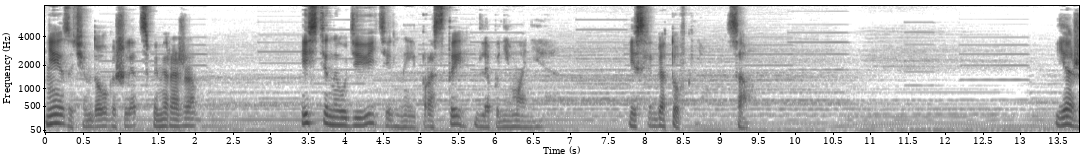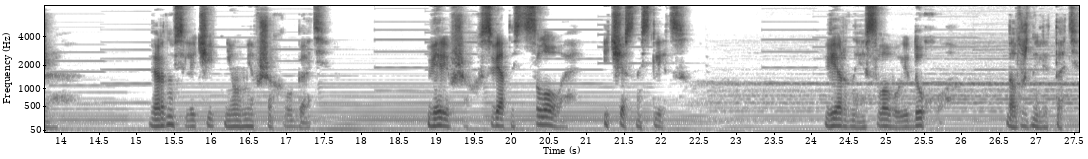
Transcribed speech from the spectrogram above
Незачем долго шляться по миражам. Истины удивительны и просты для понимания, если готов к ним сам. Я же вернусь лечить не умевших лгать, веривших в святость слова и честность лиц. Верные слову и духу должны летать,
